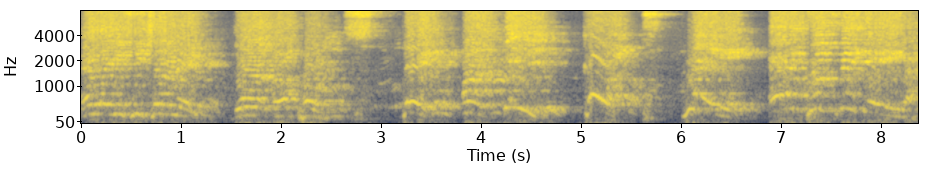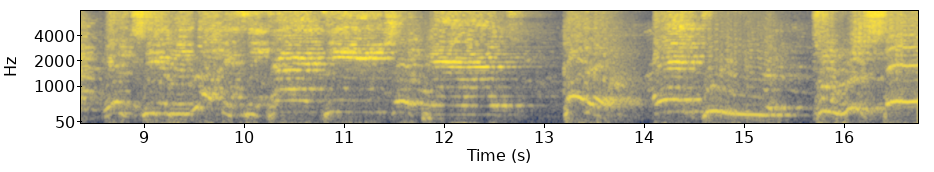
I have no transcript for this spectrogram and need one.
And ladies and gentlemen, their opponents. Reigning, and defending MCW Legacy Team Champions, Carter and Drew Twisted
